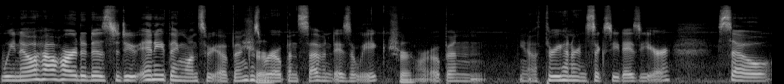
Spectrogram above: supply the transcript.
we know how hard it is to do anything once we open because Sure. we're open 7 days a week. Sure. We're open, you know, 360 days a year. So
